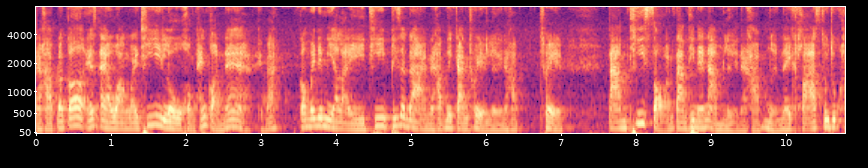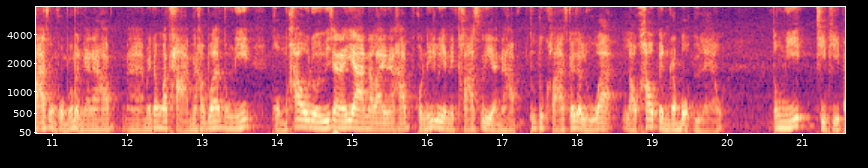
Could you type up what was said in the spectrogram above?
นะครับ แล้วก็ SL วางไว้ที่โลของแท่งก่อนหน้า เห็นปะก็ไม่ได้มีอะไรที่พิสดารนะครับในการเทรดเลยนะครับ เทรด ตามที่สอนตามที่แนะนำเลยนะครับ เหมือนในคลาสทุกๆคลาสของผมก็เหมือนกันนะครับไม่ต้องมาถามนะครับว่าตรงนี้ผมเข้าโดยวิจารณญาณอะไรนะครับ คนที่เรียนในคลาสเรียนนะครับ ทุกๆคลาสก็จะรู้ว่าเราเข้าเป็นระบบอยู่แล้ว ตรงนี้ TP ไป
